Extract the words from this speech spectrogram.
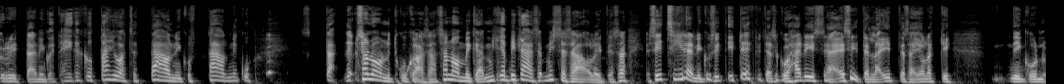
yrittää, niinku, että eikä kun tajuat, että tämä on niinku, tää on niinku, Tää, sano nyt kuka sä, sano mikä, mikä mitä sä, missä sä olit. Ja, ja sitten siinä niin sit itse pitäisi kun hädissä esitellä itsensä jollekin niin kuin,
